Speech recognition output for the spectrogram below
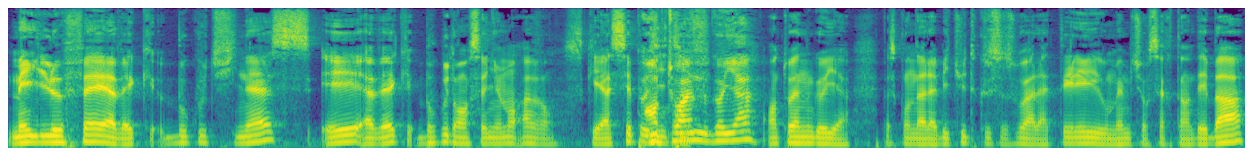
mais il le fait avec beaucoup de finesse et avec beaucoup de renseignements avant, ce qui est assez positif. Antoine Goya? Antoine Goya, parce qu'on a l'habitude que ce soit à la télé ou même sur certains débats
